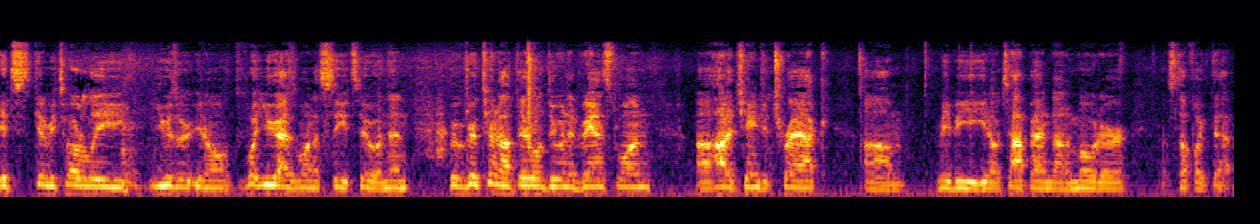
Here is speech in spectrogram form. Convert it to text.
it's gonna be totally user, you know, what you guys want to see too. And then if we have a good turnout there. We'll do an advanced one, uh, how to change a track, um, maybe you know top end on a motor, uh, stuff like that.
